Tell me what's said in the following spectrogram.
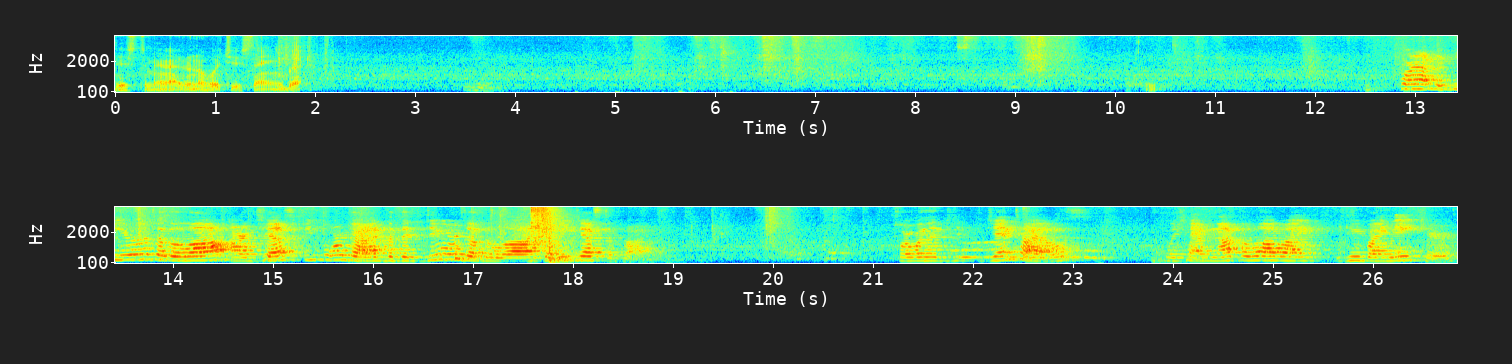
Just a minute, I don't know what you're saying, but For not the hearers of the law are just before God, but the doers of the law shall be justified. For when the Gentiles, which have not the law by, do by nature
